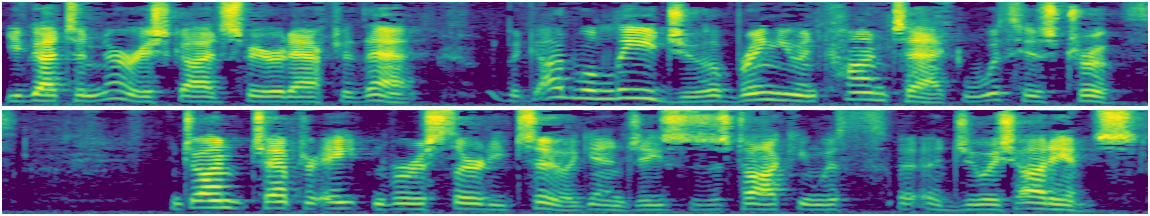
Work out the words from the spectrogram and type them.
you've got to nourish God's Spirit after that. But God will lead you, He'll bring you in contact with His truth. In John chapter 8 and verse 32, again, Jesus is talking with a Jewish audience.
